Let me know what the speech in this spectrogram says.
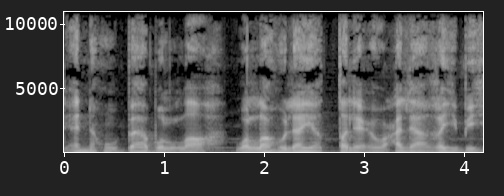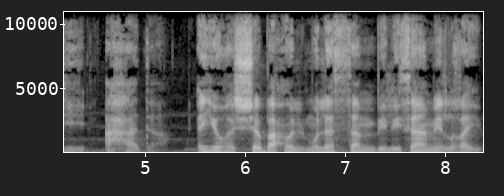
لأنه باب الله والله لا يطلع على غيبه أحدا. أيها الشبح الملثم بلثام الغيب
